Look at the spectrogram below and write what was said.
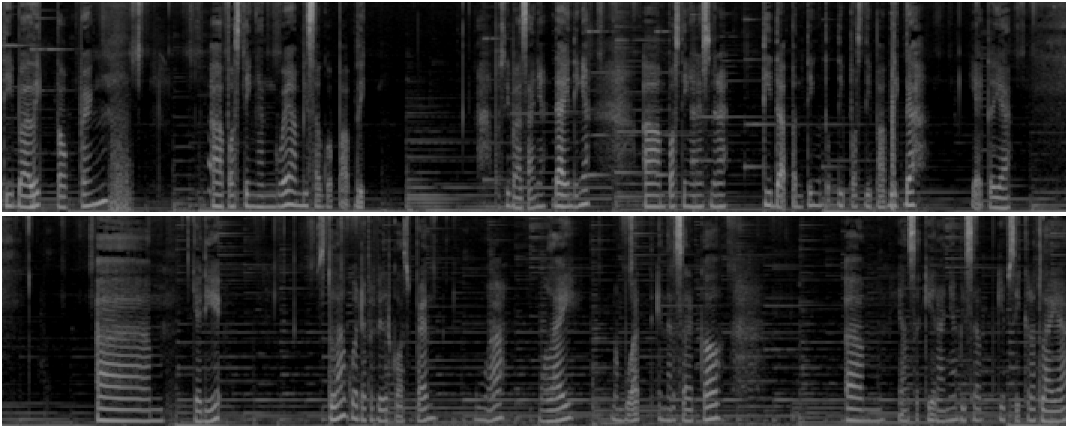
di balik topeng uh, postingan gue yang bisa gue publik apa sih bahasanya? Dah intinya um, postingannya sebenarnya tidak penting untuk dipost di publik dah. Yaitu ya um, jadi setelah gue dapet fitur close friend gue mulai membuat inner circle um, yang sekiranya bisa keep secret lah ya.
